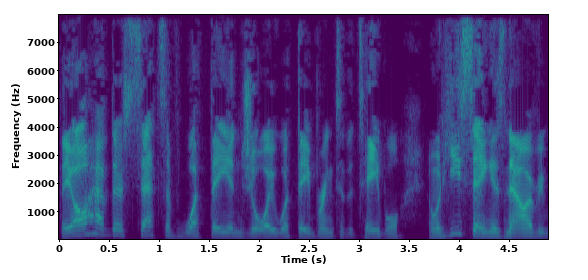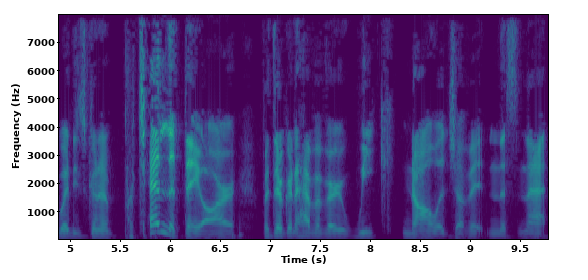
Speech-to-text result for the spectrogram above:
They all have their sets of what they enjoy, what they bring to the table. And what he's saying is now everybody's going to pretend that they are, but they're going to have a very weak knowledge of it and this and that.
